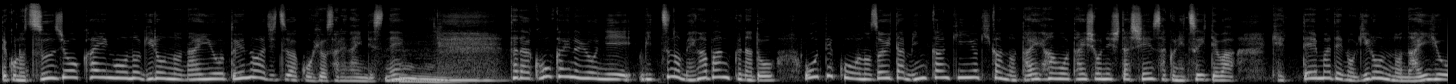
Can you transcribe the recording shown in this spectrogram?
でこの通常会合の議論の内容というのは実は公表されないんですね。ただ今回のように3つのメガバンクなど大手行を除いた民間金融機関の大半を対象にした支援策については決定までの議論の内容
